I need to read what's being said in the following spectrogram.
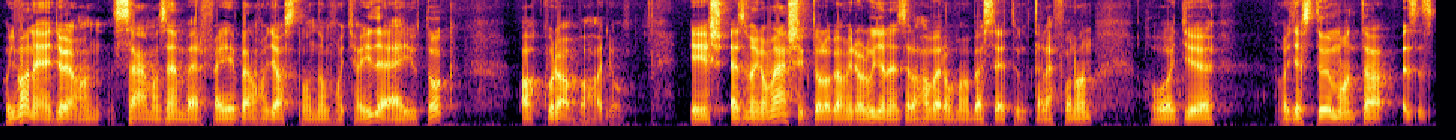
hogy van-e egy olyan szám az ember fejében, hogy azt mondom, hogy ha ide eljutok, akkor abba hagyom. És ez meg a másik dolog, amiről ugyanezzel a haverommal beszéltünk telefonon, hogy, hogy ezt ő mondta, ez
